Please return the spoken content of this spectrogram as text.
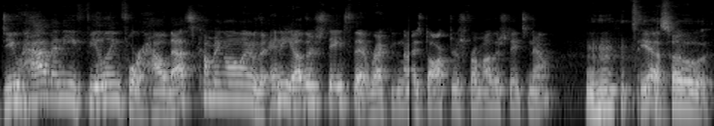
do you have any feeling for how that's coming online? Are there any other states that recognize doctors from other states now? Yeah, so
